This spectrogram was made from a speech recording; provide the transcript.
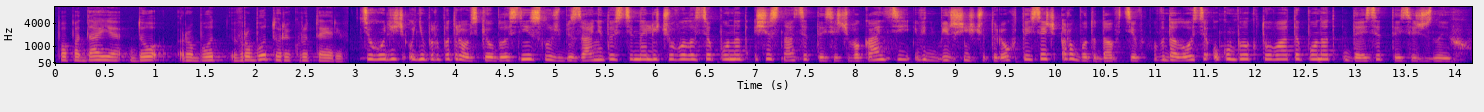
попадає до робот, в роботу рекрутерів. Цьогоріч у Дніпропетровській обласній службі зайнятості налічувалося понад 16 тисяч вакансій від більш ніж 4 тисяч роботодавців. Вдалося укомплектувати понад 10 тисяч з них.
